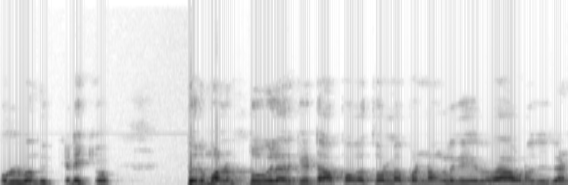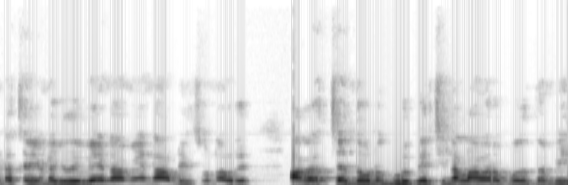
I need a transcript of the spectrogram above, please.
பொருள் வந்து கிடைக்கும். பெரும்பாலும் டூ வீலர் கேட்டு அப்பாவை தொல்லை பண்ணவங்களுக்கு இருறா உனக்கு கண்டச்சரி நடக்குது வேண்டாம் வேண்டாம் அப்படின்னு சொன்னவர் அகச்ச இந்த உனக்கு குரு பயிற்சி நல்லா வரப்போகுது தம்பி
